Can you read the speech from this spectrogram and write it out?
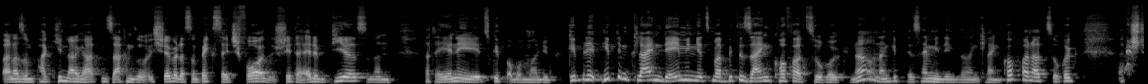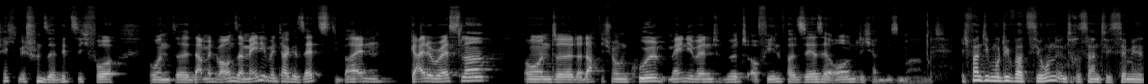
waren da so ein paar Kindergartensachen, so, ich stelle mir das so Backstage vor, da steht da Adam Pierce und dann sagt er, ja, nee, jetzt gib aber mal, die, gib, gib dem kleinen Damien jetzt mal bitte seinen Koffer zurück, ne, und dann gibt der Sammy dem seinen kleinen Koffer da zurück, stelle ich mir schon sehr witzig vor und äh, damit war unser Main Eventer gesetzt. Die beiden geile Wrestler. Und äh, da dachte ich schon, cool, Main Event wird auf jeden Fall sehr, sehr ordentlich an diesem Abend. Ich fand die Motivation interessant, die Sami,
